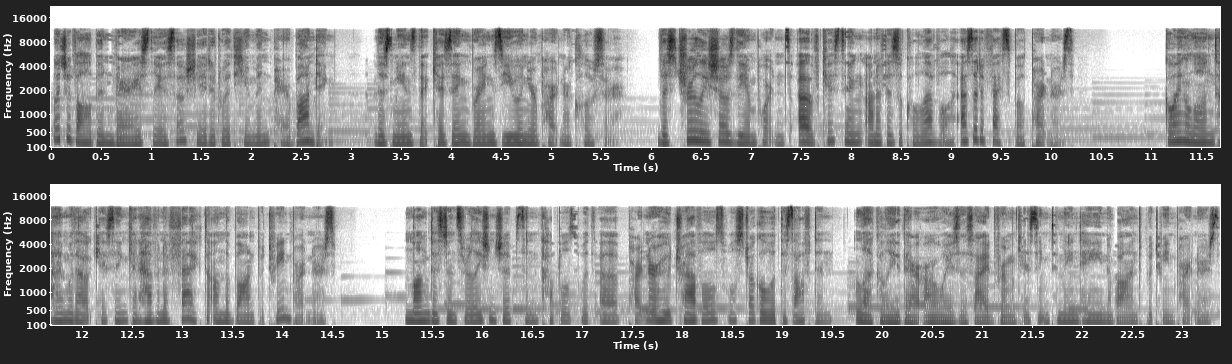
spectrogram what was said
which have all been variously associated with human pair bonding. This means that kissing brings you and your partner closer. This truly shows the importance of kissing on a physical level as it affects both partners. Going a long time without kissing can have an effect on the bond between partners. Long distance relationships and couples with a partner who travels will struggle with this often. Luckily, there are ways aside from kissing to maintain a bond between partners.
